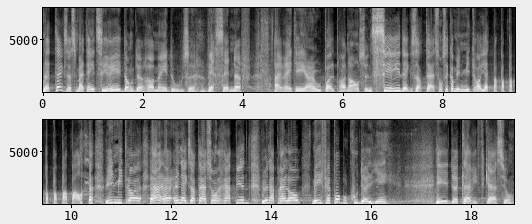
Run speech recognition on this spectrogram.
Notre texte de ce matin est tiré donc de Romains 12, verset 9 à 21, où Paul prononce une série d'exhortations. C'est comme une mitraillette. Une, mitra... une exhortation rapide, une après l'autre, mais il ne fait pas beaucoup de liens et de clarification.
